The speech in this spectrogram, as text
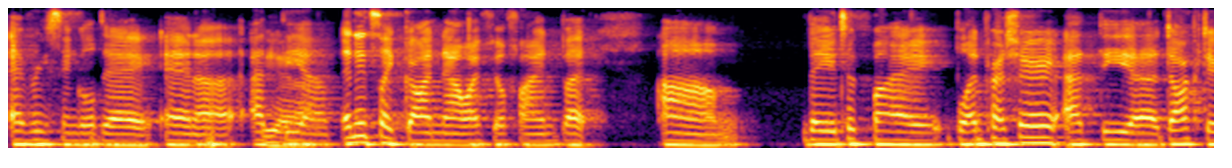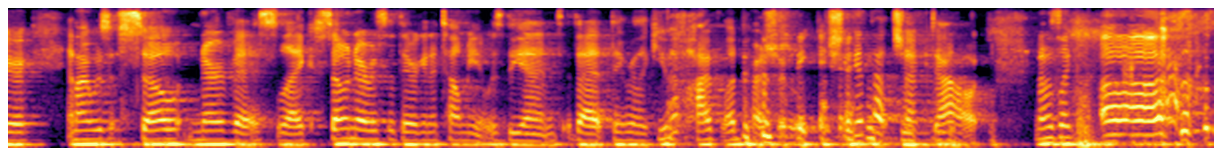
every single day. And uh, at the uh, and it's like gone now. I feel fine. But um, they took my blood pressure at the uh, doctor and i was so nervous like so nervous that they were going to tell me it was the end that they were like you have high blood pressure like, you should get that checked out and i was like uh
